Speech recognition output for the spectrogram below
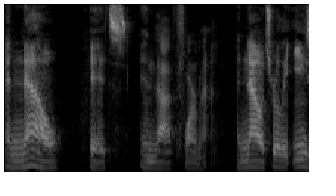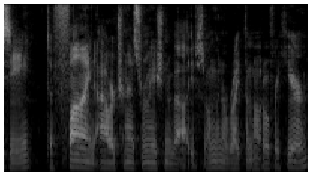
And now it's in that format. And now it's really easy to find our transformation values. So I'm going to write them out over here.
